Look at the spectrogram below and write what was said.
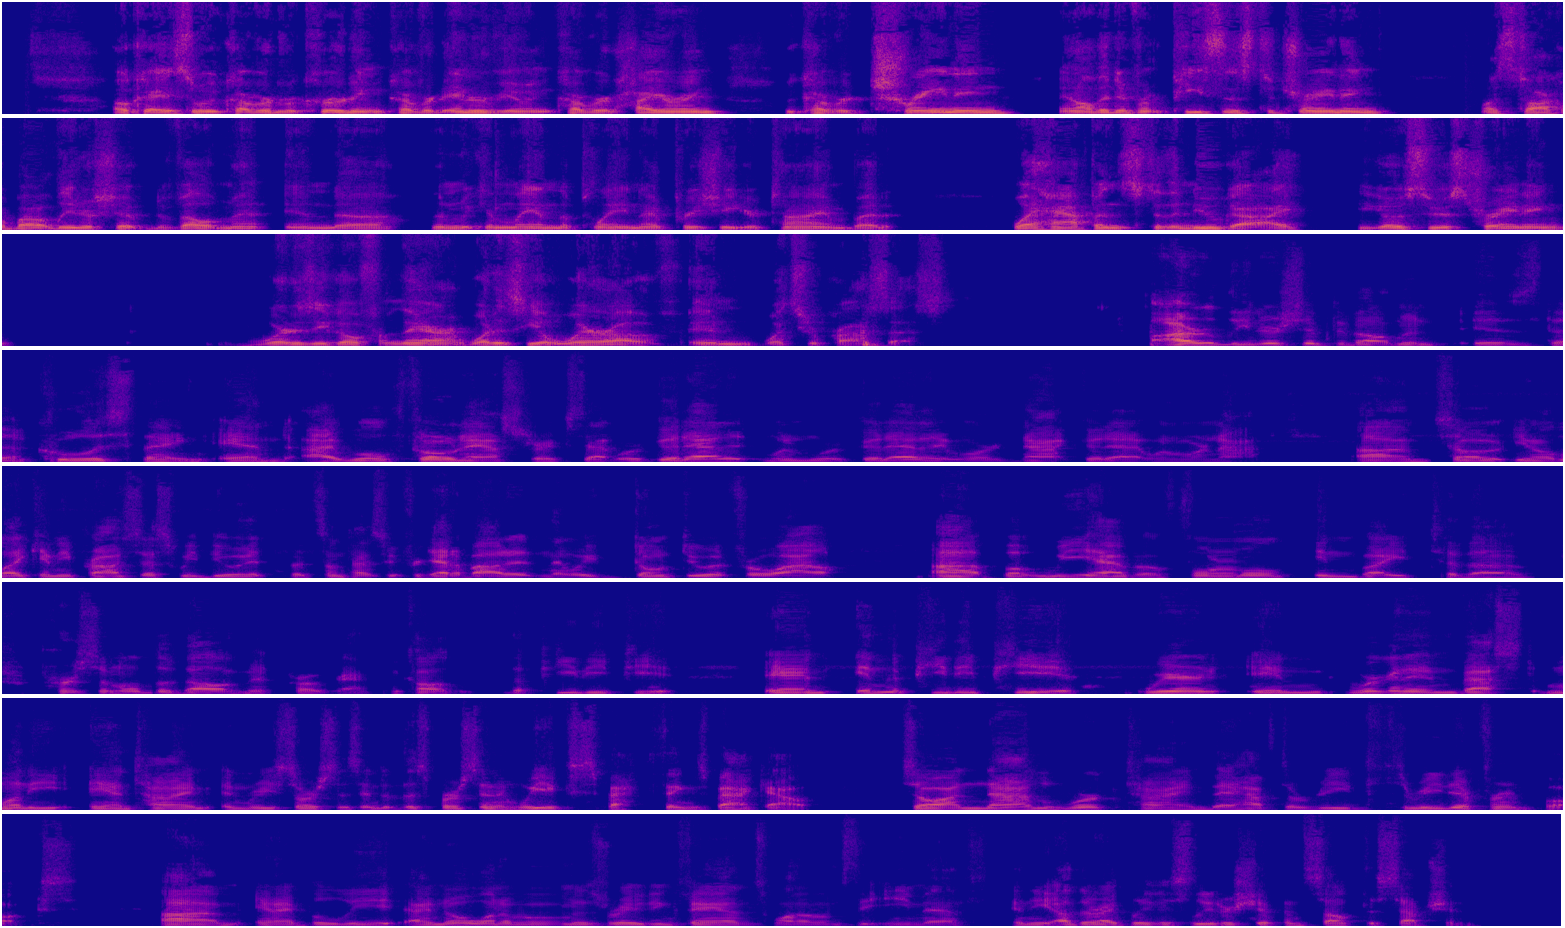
Okay, so we've covered recruiting, covered interviewing, covered hiring, we covered training and all the different pieces to training. Let's talk about leadership development, and uh, then we can land the plane. I appreciate your time, but what happens to the new guy? He goes through his training. Where does he go from there? What is he aware of, and what's your process? our leadership development is the coolest thing. And i will throw an asterisk that we're good at it when we're good at it and we're not good at it when we're not. Um, so you know like any process we do it but sometimes we forget about it and then we don't do it for a while. Uh, but we have a formal invite to the personal development program. We call it the pdp and in the pdp we're in we're going to invest money and time and resources into this person and we expect things back out so on non-work time, they have to read three different books. Um, and I believe I know one of them is Raving Fans, one of them is the E Myth, and the other I believe is Leadership and Self Deception.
